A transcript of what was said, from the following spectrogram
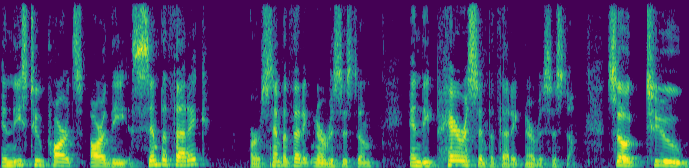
And these two parts are the sympathetic or sympathetic nervous system and the parasympathetic nervous system. So to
